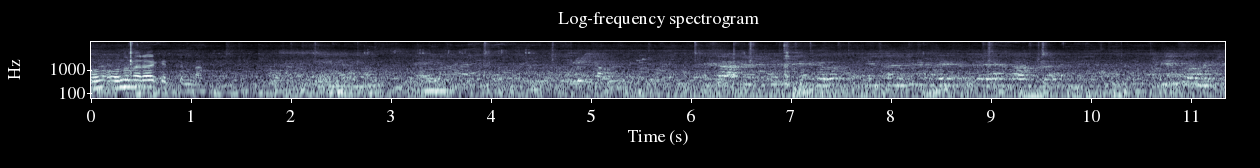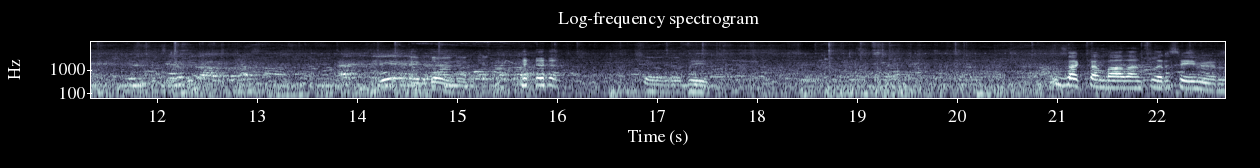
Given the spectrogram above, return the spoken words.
Onu, onu merak ettim ben. Bu evde oynarken. şey öyle değil. Uzaktan bağlantıları sevmiyoruz.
